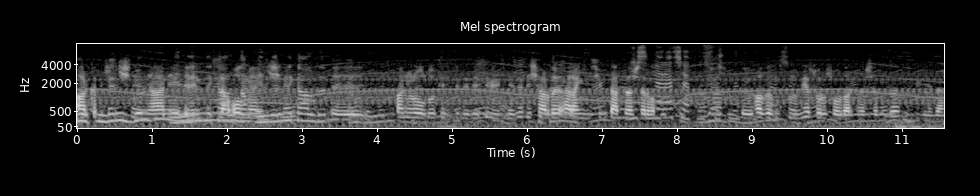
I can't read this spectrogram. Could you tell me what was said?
Bakın, ben için gördüm. yani ellerinde silah olmayan kişinin e, İspanyol olduğu tespit edildi bilginizi. Dışarıda herhangi bir şekilde arkadaşları var. Ee, hazır mısınız diye soru sordu arkadaşlarımıza. Bizden.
